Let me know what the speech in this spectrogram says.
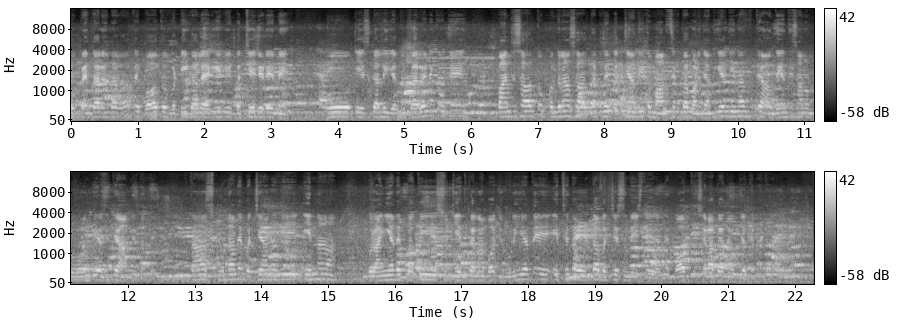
ਉਹ ਪੈਂਦਾ ਰਹਿੰਦਾ ਵਾ। ਤੇ ਬਹੁਤ ਵੱਡੀ ਗੱਲ ਹੈਗੀ ਵੀ ਬੱਚੇ ਜਿਹੜੇ ਨੇ ਉਹ ਇਸ ਗੱਲ ਲਈ ਯਤਨ ਕਰ ਰਹੇ ਨੇ ਕਿਉਂਕਿ 5 ਸਾਲ ਤੋਂ 15 ਸਾਲ ਤੱਕ ਦੇ ਬੱਚਿਆਂ ਦੀ ਇੱਕ ਮਾਨਸਿਕਤਾ ਬਣ ਜਾਂਦੀ ਹੈ, ਜਿਨ੍ਹਾਂ ਨੂੰ ਧਿਆਨ ਦੇਣ ਦੀ ਸਾਨੂੰ ਲੋੜ ਹੁੰਦੀ ਹੈ, ਅਸੀਂ ਧਿਆਨ ਨਹੀਂ ਦਿੰਦੇ। ਤਾਂ ਸਕੂਲਾਂ ਦੇ ਬੱਚਿਆਂ ਨੂੰ ਵੀ ਇਹਨਾਂ ਬੁਰਾਈਆਂ ਦੇ ਪ੍ਰਤੀ ਸੁਚੇਤ ਕਰਨਾ ਬਹੁਤ ਜ਼ਰੂਰੀ ਹੈ ਤੇ ਇੱਥੇ ਤਾਂ ਉਲਟਾ ਬੱਚੇ ਸੰਦੇਸ਼ ਦੇ ਰਹੇ ਨੇ, ਬਹੁਤ ਸ਼ਰਾਬਾ ਸ਼ਰਾਰਤਯੋਗ ਯਤਨ ਹੈ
